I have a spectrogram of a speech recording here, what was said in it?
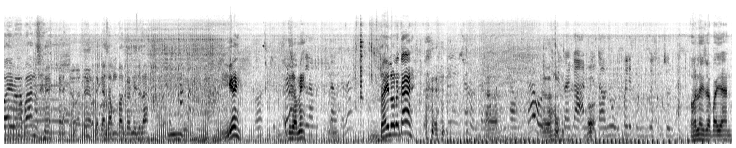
Bye mga fans. Taga Sambag ra ni sila. Mm. Okay. Oh, Ito sa amin. Sa ilo lang ta. Oh. Olay sa bayan,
